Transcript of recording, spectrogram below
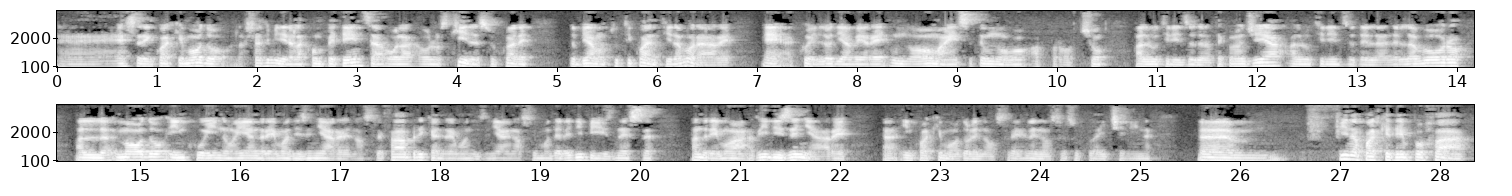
eh, essere in qualche modo, lasciatemi dire, la competenza o, la, o lo skill sul quale dobbiamo tutti quanti lavorare è quello di avere un nuovo mindset, un nuovo approccio all'utilizzo della tecnologia, all'utilizzo del, del lavoro, al modo in cui noi andremo a disegnare le nostre fabbriche, andremo a disegnare i nostri modelli di business, andremo a ridisegnare eh, in qualche modo le nostre, le nostre supply chain. Um, fino a qualche tempo fa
